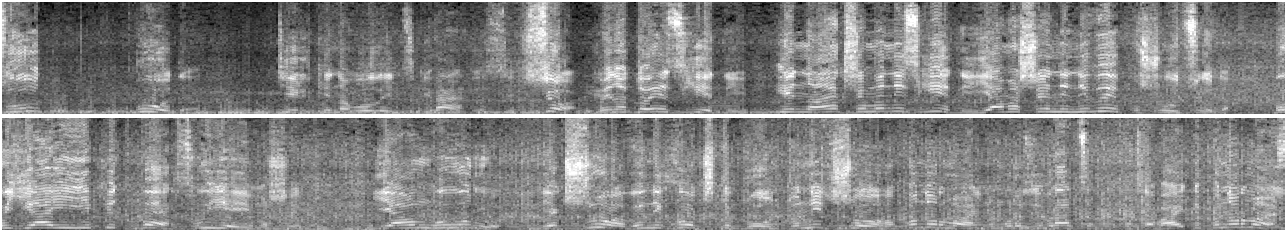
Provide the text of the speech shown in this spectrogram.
суд буде тільки на Волинській області. Все, ми на то є згідні. Інакше ми не згідні. Я машини не випущу отсюда, бо я її підпер своєї машини. Я вам говорю, якщо ви не хочете бунту, нічого, по-нормальному розібратися, давайте по-нормальному.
